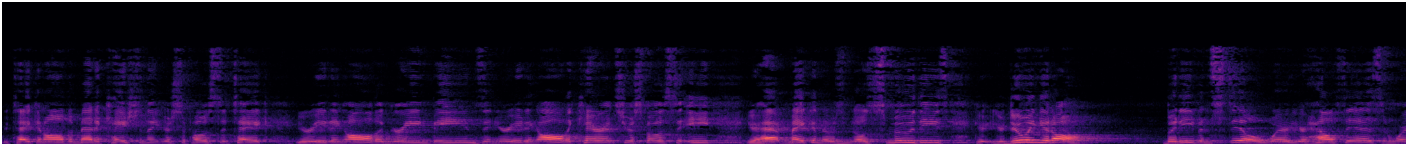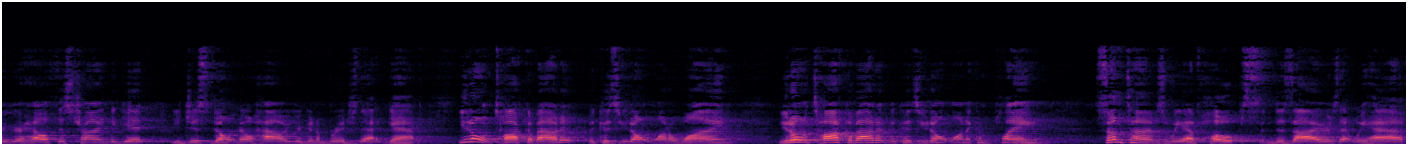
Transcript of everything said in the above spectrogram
You're taking all the medication that you're supposed to take. You're eating all the green beans and you're eating all the carrots you're supposed to eat. You're have, making those, those smoothies. You're, you're doing it all. But even still, where your health is and where your health is trying to get, you just don't know how you're going to bridge that gap. You don't talk about it because you don't want to whine. You don't talk about it because you don't want to complain. Sometimes we have hopes and desires that we have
